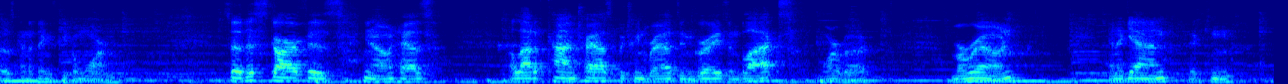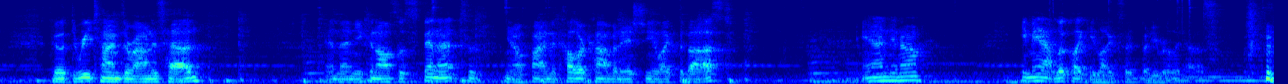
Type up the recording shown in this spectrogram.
those kind of things keep him warm. So this scarf is, you know, it has a lot of contrast between reds and grays and blacks, more of a maroon. Again, it can go three times around his head. And then you can also spin it to, you know, find the color combination you like the best. And, you know, he may not look like he likes it, but he really does.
